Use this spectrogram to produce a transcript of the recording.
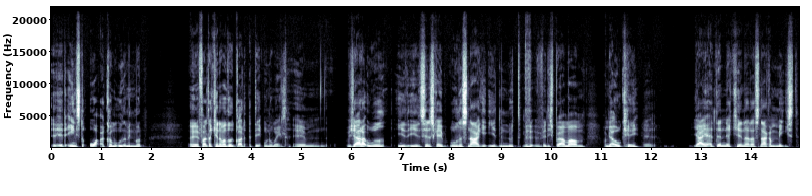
et eneste ord at komme ud af min mund. Øh, folk, der kender mig, ved godt, at det er unormalt. Øh, hvis jeg er derude i, i et selskab, uden at snakke i et minut, vil, vil de spørge mig, om, om jeg er okay. Øh, jeg er den, jeg kender, der snakker mest.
